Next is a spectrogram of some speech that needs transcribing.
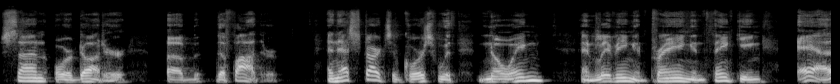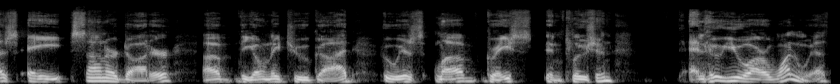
son or daughter of the Father. And that starts, of course, with knowing and living and praying and thinking as a son or daughter of the only true God who is love, grace, inclusion, and who you are one with,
